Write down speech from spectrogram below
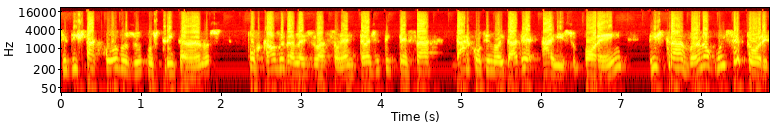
se destacou nos últimos 30 anos por causa da legislação. Então a gente tem que pensar, dar continuidade a isso, porém, destravando alguns setores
